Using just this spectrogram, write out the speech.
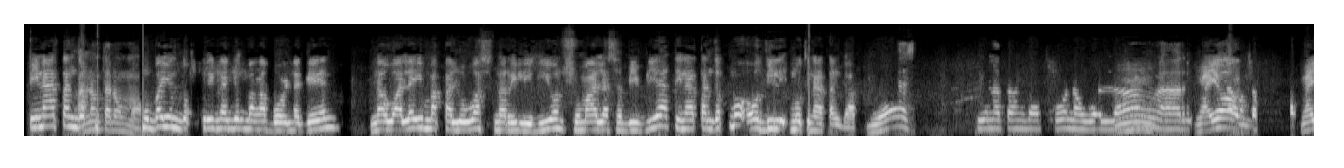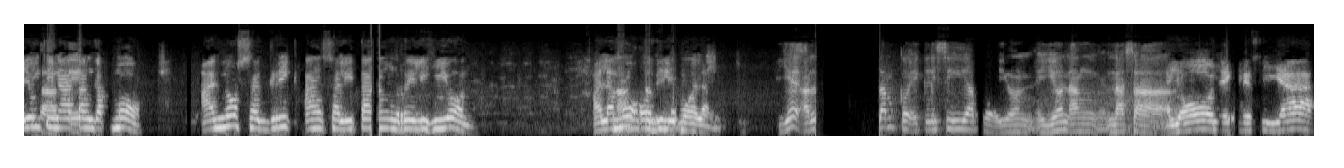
Tinatanggap anong tanong mo? mo ba yung doktrina yung mga born again na walay makaluwas na relihiyon sumala sa Biblia? Tinatanggap mo o dili mo tinatanggap? Yes, tinatanggap ko na walang Hmm. ah, Ngayon, ngayong Dati. tinatanggap mo, ano sa Greek ang salitang relihiyon? Alam mo Ang o dili mo alam? yeah, alam, alam ko, eklesiya po, yun, yun ang nasa, Ayon, eklesiya.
